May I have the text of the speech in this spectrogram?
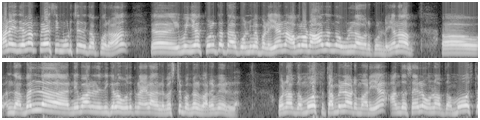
ஆனால் இதெல்லாம் பேசி முடித்ததுக்கப்புறம் இவங்க கொல்கத்தாவுக்கு ஒன்றுமே பண்ணல? ஏன்னா அவரோட ஆதங்கம் உள்ள அவருக்கு உண்டு. ஏன்னா இந்த வெள்ள நிவாரண நிதிக்கெல்லாம் ஒதுக்கினாங்களா? அதில் வெஸ்ட் பெங்கால் வரவே இல்லை. One of the most Tamil Nadu மாதிரியே அந்த சைடில் one of the most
